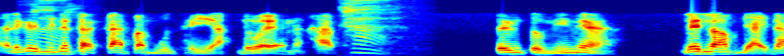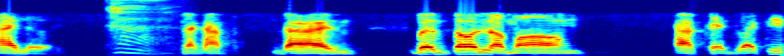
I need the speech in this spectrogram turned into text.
อันนี้ก็มีเรื่องจากการประมูลขยะด้วยนะครับ ค่ะ ซึ่งตรงนี้เนี่ยเล่นรอบใหญ่ได้เลยค่ะ นะครับ ได้เบื้องต้นเรามอง target ไว้ที่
